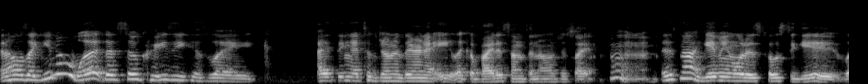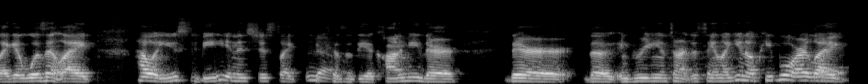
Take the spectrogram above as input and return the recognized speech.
and I was like, you know what? That's so crazy because like I think I took Jonah there and I ate like a bite of something. I was just like, hmm, it's not giving what it's supposed to give. Like it wasn't like how it used to be. And it's just like no. because of the economy, they're they're the ingredients aren't the same. Like, you know, people are like right.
